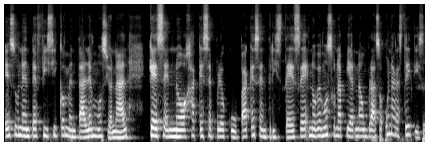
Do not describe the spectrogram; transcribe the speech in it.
Es un ente físico, mental, emocional que se enoja, que se preocupa, que se entristece. No vemos una pierna, un brazo, una gastritis.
